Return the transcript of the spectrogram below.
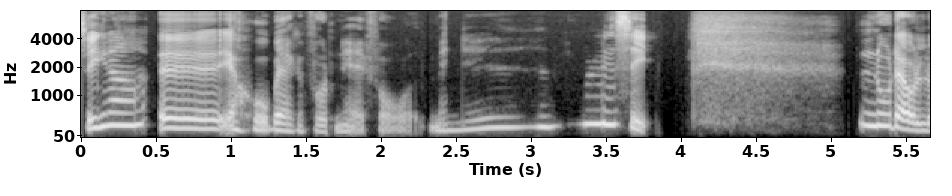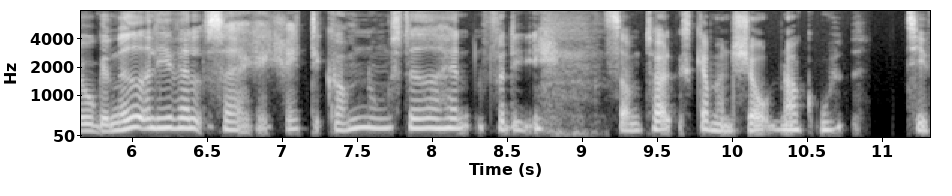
senere. Øh, jeg håber, jeg kan få den her i foråret, men øh, vi se. Nu er der jo lukket ned alligevel, så jeg kan ikke rigtig komme nogen steder hen, fordi som tolk skal man sjovt nok ud til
